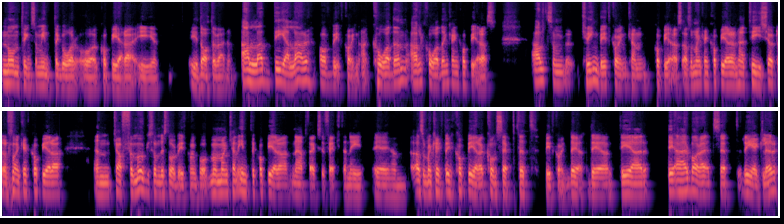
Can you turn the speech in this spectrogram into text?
någonting som inte går att kopiera i, i datavärlden. Alla delar av bitcoin, koden, all koden kan kopieras. Allt som kring bitcoin kan kopieras. Alltså man kan kopiera den här t-shirten, man kan kopiera en kaffemugg som det står bitcoin på. Men man kan inte kopiera nätverkseffekten i... Eh, alltså man kan inte kopiera konceptet bitcoin. Det, det, det, är, det är bara ett sätt regler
